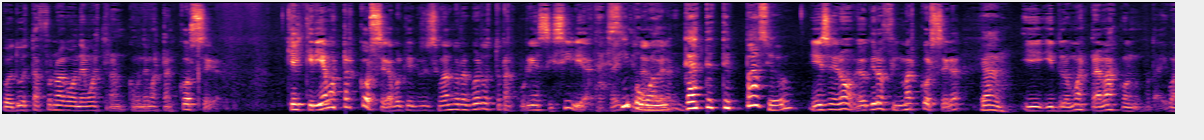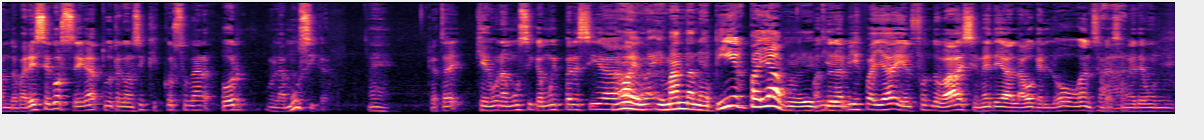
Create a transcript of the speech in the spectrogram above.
Porque tú esta forma como demuestran, como demuestran Córcega. Que él quería mostrar Córcega, porque si mal no recuerdo esto transcurría en Sicilia. Sí, pues, gasta este espacio, Y dice, no, yo quiero filmar Córcega. claro. Y, y te lo muestra además y cuando aparece Córcega, tú reconoces que es Córcega por la música. Eh. ¿Cachai? Que es una música muy parecida No, y, y mandan a Pierre para allá. Porque, Mandan a pies para allá y en el fondo va y se mete a la boca el lobo, se, Ah. se mete un...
